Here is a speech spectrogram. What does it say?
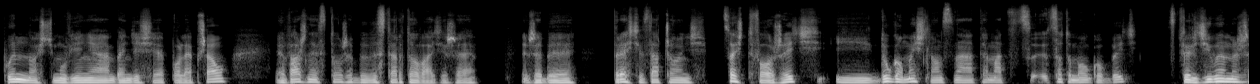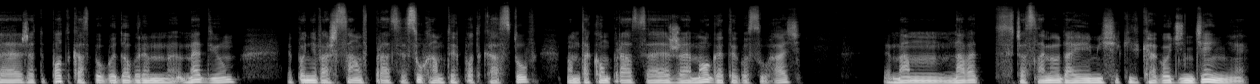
płynność mówienia będzie się polepszał. Ważne jest to, żeby wystartować, że, żeby wreszcie zacząć coś tworzyć i długo myśląc na temat, co to mogło być, stwierdziłem, że, że podcast byłby dobrym medium, ponieważ sam w pracy słucham tych podcastów. Mam taką pracę, że mogę tego słuchać. Mam nawet czasami udaje mi się kilka godzin dziennie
